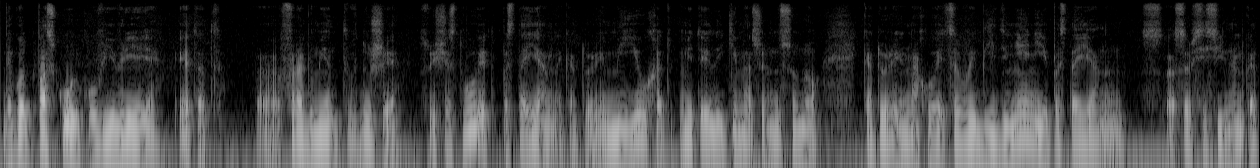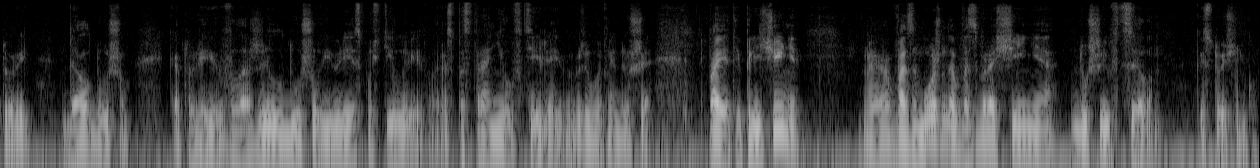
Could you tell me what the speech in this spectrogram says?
Так вот, поскольку в еврее этот э, фрагмент в душе существует постоянно, который миюхат, митейликим суно, который находится в объединении постоянном с, со всесильным, который дал душу, который вложил душу в еврея, спустил ее, распространил в теле, в животной душе. По этой причине э, возможно возвращение души в целом к источнику.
